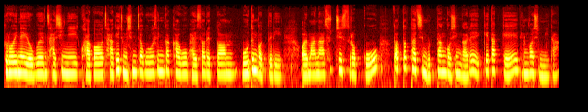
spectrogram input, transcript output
그로 인해 욥은 자신이 과거 자기 중심적으로 생각하고 발설했던 모든 것들이 얼마나 수치스럽고 떳떳하지 못한 것인가를 깨닫게 된 것입니다.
